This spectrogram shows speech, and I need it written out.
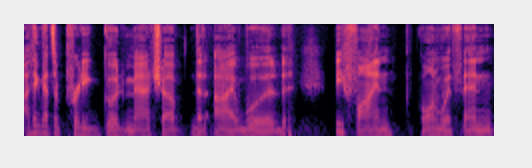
I think that's a pretty good matchup that I would be fine going with. And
